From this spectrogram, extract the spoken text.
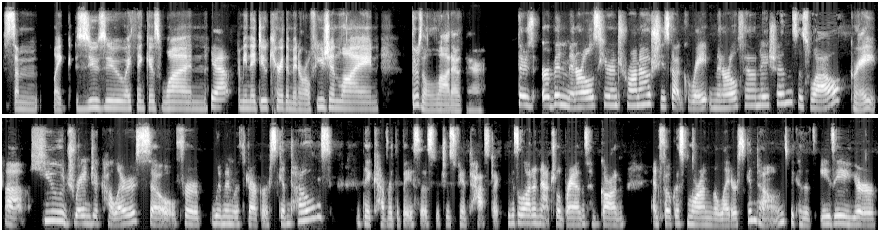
some like Zuzu, I think is one. Yeah. I mean, they do carry the Mineral Fusion line. There's a lot out there. There's Urban Minerals here in Toronto. She's got great mineral foundations as well. Great. Um, huge range of colors. So for women with darker skin tones, they cover the basis, which is fantastic because a lot of natural brands have gone and focused more on the lighter skin tones because it's easy. Your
